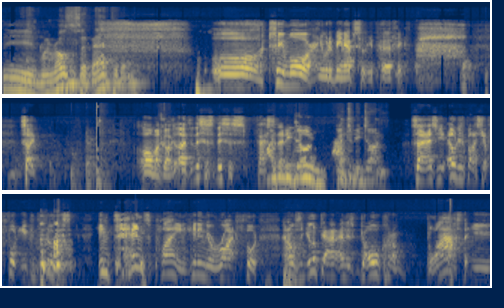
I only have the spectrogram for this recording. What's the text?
Man, my rolls are so bad today. Oh, two more. He would have been absolutely perfect. So, oh my gosh, uh, this is this is fascinating. Had to be done. Had to be done. So as you Eldritch blast your foot, you can feel this intense pain hitting your right foot, and also you look down and this gold kind of blast that you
